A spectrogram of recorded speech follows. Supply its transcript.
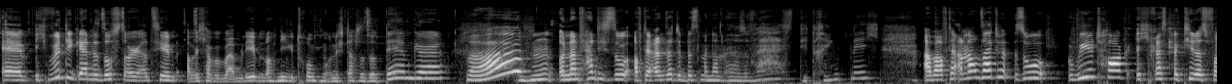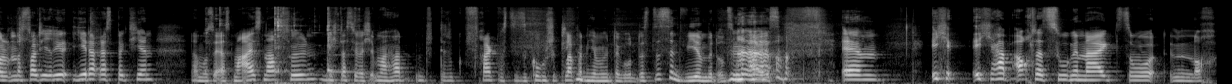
äh, ich würde dir gerne eine Suff-Story erzählen, aber ich habe in meinem Leben noch nie getrunken und ich dachte so, damn girl. Was? Mhm. Und dann fand ich so, auf der einen Seite bist man dann immer so, was, die trinkt nicht? Aber auf der anderen Seite so, Real Talk, ich respektiere das voll und das sollte je- jeder respektieren. Da muss er erstmal Eis nachfüllen. Nicht, dass ihr euch immer hört und fragt, was diese komische Klappern hier im Hintergrund ist. Das sind wir mit unserem Eis. ähm, ich ich habe auch dazu geneigt, so in noch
